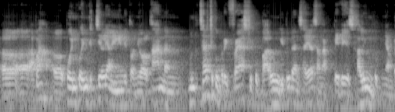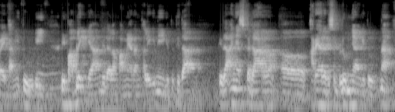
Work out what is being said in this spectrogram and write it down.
eh, apa eh, poin-poin kecil yang ingin ditonjolkan dan menurut saya cukup refresh, cukup baru gitu dan saya sangat pede sekali untuk menyampaikan itu di di publik ya di dalam pameran kali ini gitu. Tidak tidak hanya sekedar eh, karya dari sebelumnya gitu. Nah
